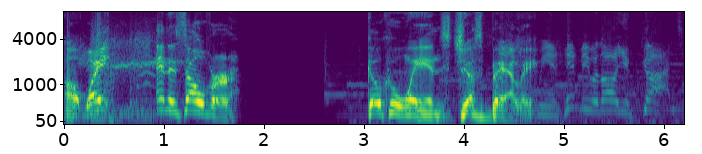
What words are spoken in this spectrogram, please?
Oh, wait. And it's over. Goku wins, just barely. Hit me with all you got.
